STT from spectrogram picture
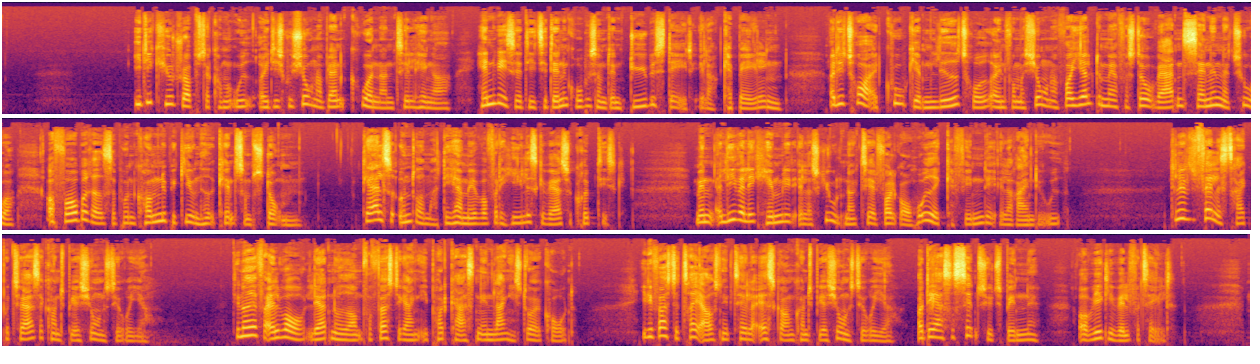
I de Q-drops, der kommer ud, og i diskussioner blandt QAnon-tilhængere, henviser de til denne gruppe som den dybe stat, eller kabalen, og de tror, at Q giver dem ledetråd og informationer for at hjælpe dem med at forstå verdens sande natur og forberede sig på en kommende begivenhed kendt som stormen. Det har altid undret mig, det her med, hvorfor det hele skal være så kryptisk. Men alligevel ikke hemmeligt eller skjult nok til, at folk overhovedet ikke kan finde det eller regne det ud. Det er lidt et fællestræk på tværs af konspirationsteorier. Det er noget, jeg for alvor lærte noget om for første gang i podcasten En lang historie kort. I de første tre afsnit taler Asger om konspirationsteorier, og det er så sindssygt spændende og virkelig velfortalt.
